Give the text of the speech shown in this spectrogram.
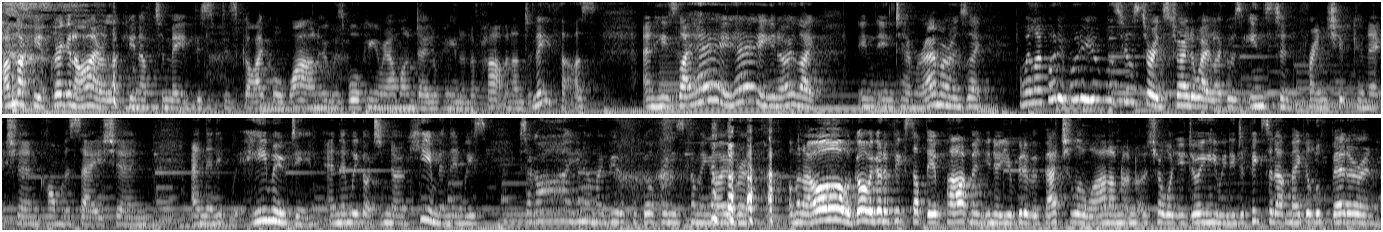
I'm lucky. Greg and I are lucky enough to meet this this guy called Juan, who was walking around one day looking at an apartment underneath us, and he's like, "Hey, hey," you know, like in in Tamarama, and it's like. And we're like, what, do- what are you, what's your story? And straight away, like it was instant friendship, connection, conversation. And then it, he moved in, and then we got to know him. And then we, he's like, oh, you know, my beautiful girlfriend is coming over. I'm like, oh, my God, we got to fix up the apartment. You know, you're a bit of a bachelor one. I'm not, not sure what you're doing here. We need to fix it up, make it look better. And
